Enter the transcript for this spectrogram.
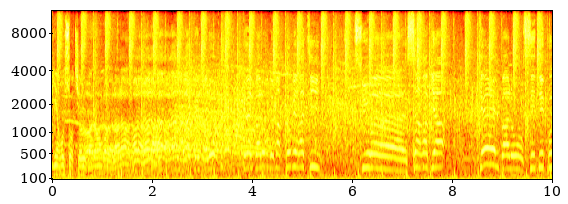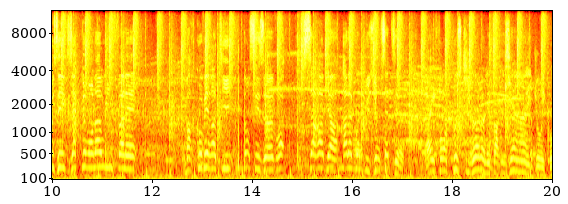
bien ressortir le ballon. Oh là là, oh là là là là là là là, quel ballon Quel ballon de Marco Verratti sur euh, Sarabia. Quel ballon C'est déposé exactement là où il fallait. Marco Verratti dans ses œuvres. Sarabia à la conclusion 7-0. Là, ils font un peu ce qu'ils veulent, les Parisiens hein, et Jorico.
